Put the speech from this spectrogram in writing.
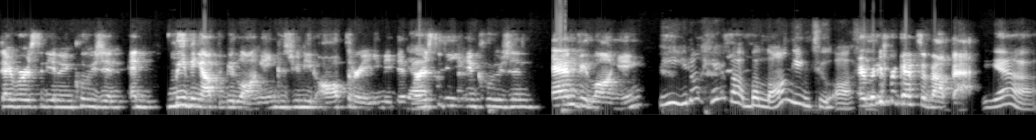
diversity and inclusion and leaving out the belonging because you need all three. You need diversity, yeah. inclusion, and belonging. You don't hear about belonging too often. Everybody forgets about that. Yeah,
